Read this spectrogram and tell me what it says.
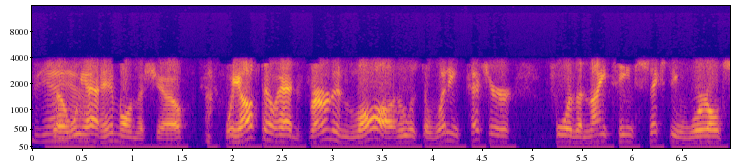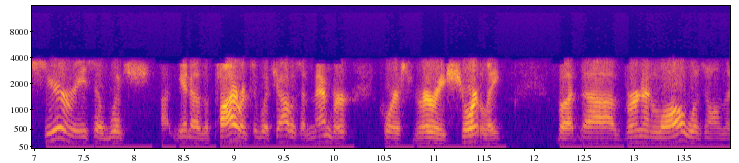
Yeah. So we had him on the show. We also had Vernon Law, who was the winning pitcher for the 1960 World Series, of which uh, you know the Pirates, of which I was a member, of course, very shortly. But uh, Vernon Law was on the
